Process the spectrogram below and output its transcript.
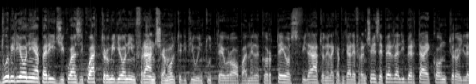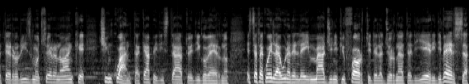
2 milioni a Parigi, quasi 4 milioni in Francia, molti di più in tutta Europa. Nel corteo sfilato nella capitale francese per la libertà e contro il terrorismo c'erano anche 50 capi di Stato e di governo. È stata quella una delle immagini più forti della giornata di ieri, diversa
